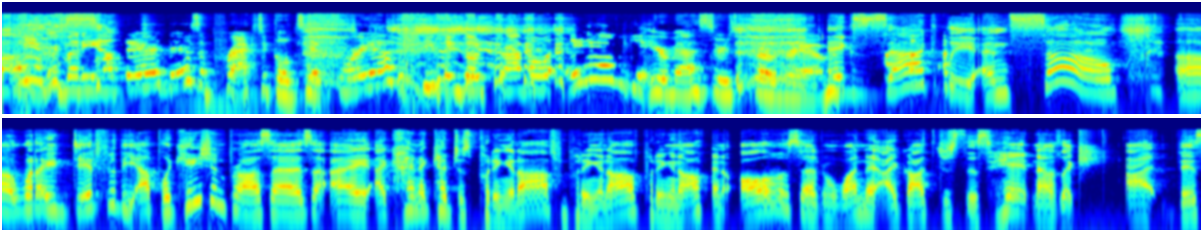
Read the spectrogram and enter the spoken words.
Um, hey, everybody out there, there's a practical tip for you. You can go travel and get your master's program. exactly. and so, uh, what I did for the application process, I, I kind of kept just putting it off and putting it off, putting it off, and all of a sudden, one day, I got just this hit, and I was like, I, this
